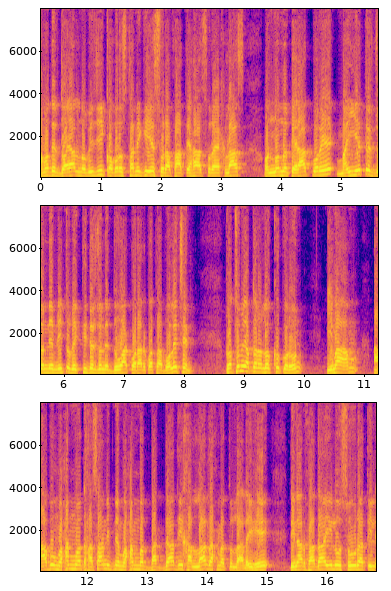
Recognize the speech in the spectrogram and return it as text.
আমাদের দয়াল নবীজি কবরস্থানে গিয়ে সুরা ফাতেহা, সুরা এখলাস অন্যান্য কেরাত পরে মাইয়েতের জন্য, মৃত ব্যক্তিদের জন্য দোয়া করার কথা বলেছেন। প্রথমে আপনারা লক্ষ্য করুন, ইমাম আবু মোহাম্মদ হাসান ইবনে মোহাম্মদ বাগদাদি খাল্লাল রহমতুল্লাহ আলহে তিনার ফাদাইলু সৌরাতিল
